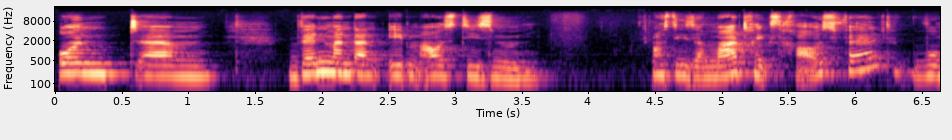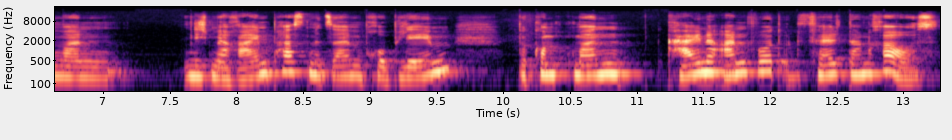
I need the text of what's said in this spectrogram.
Und ähm, wenn man dann eben aus, diesem, aus dieser Matrix rausfällt, wo man nicht mehr reinpasst mit seinem Problem, bekommt man keine Antwort und fällt dann raus.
